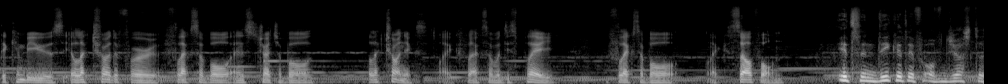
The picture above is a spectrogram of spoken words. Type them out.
They can be used electrode for flexible and stretchable electronics like flexible display, flexible like cell phone. It's indicative of just a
